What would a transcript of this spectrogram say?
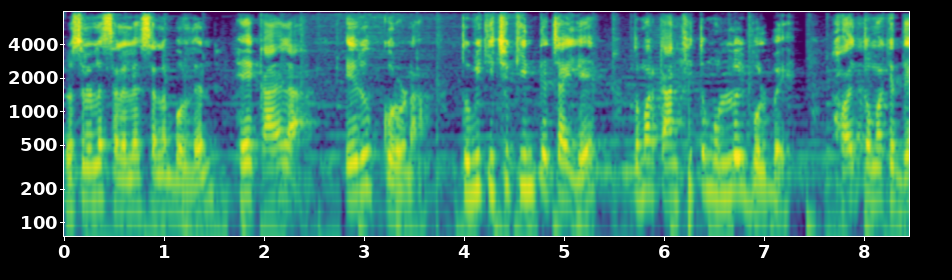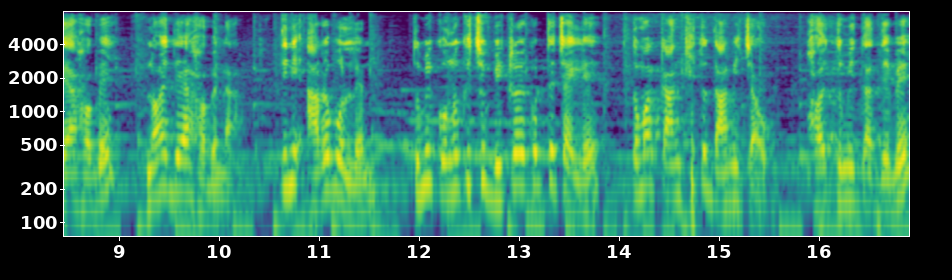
রসুল্লাহ সাল্লাহ সাল্লাম বললেন, হে কায়লা, এরূপ করো না। তুমি কিছু কিনতে চাইলে তোমার কাঙ্ক্ষিত মূল্যই বলবে। হয় তোমাকে দেয়া হবে, নয় দেয়া হবে না। তিনি আরও বললেন, তুমি কোনো কিছু বিক্রয় করতে চাইলে তোমার কাঙ্ক্ষিত দামই চাও। হয় তুমি তা দেবে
